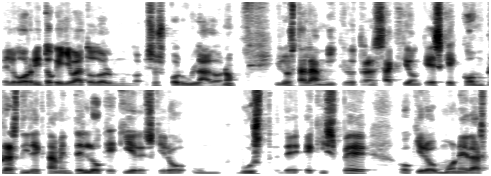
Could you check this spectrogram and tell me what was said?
el gorrito que lleva todo el mundo. Eso es por un lado, ¿no? Y luego está la microtransacción, que es que compras directamente lo que quieres. Quiero un boost de XP o quiero monedas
